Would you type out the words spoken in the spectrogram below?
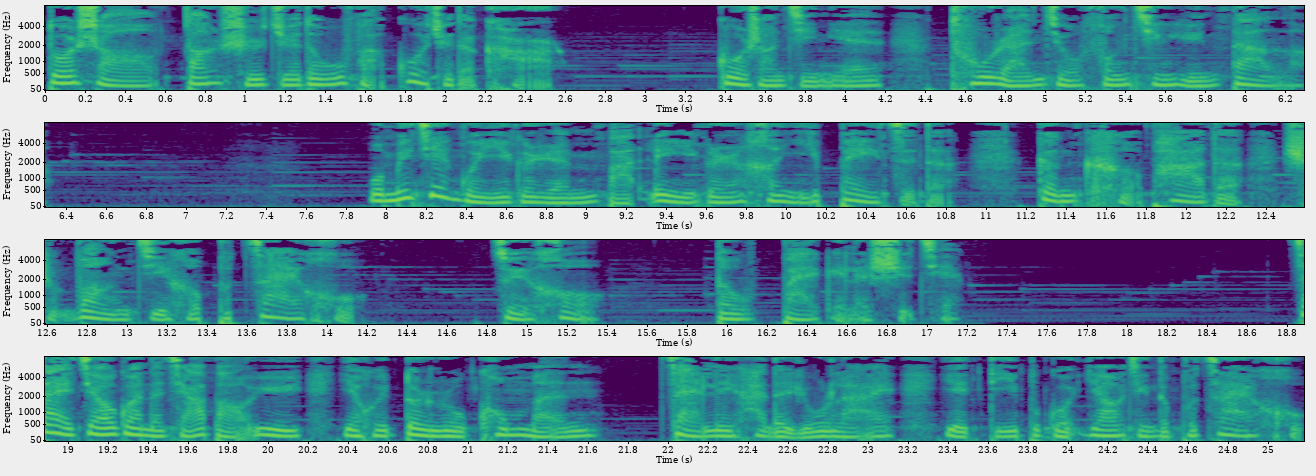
多少当时觉得无法过去的坎儿，过上几年，突然就风轻云淡了。我没见过一个人把另一个人恨一辈子的，更可怕的是忘记和不在乎，最后都败给了时间。再娇惯的贾宝玉也会遁入空门，再厉害的如来也敌不过妖精的不在乎。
